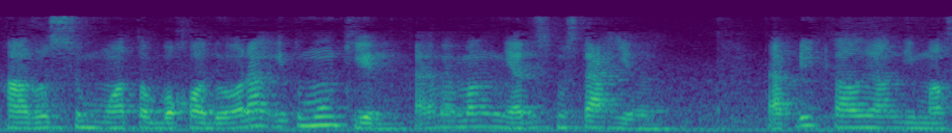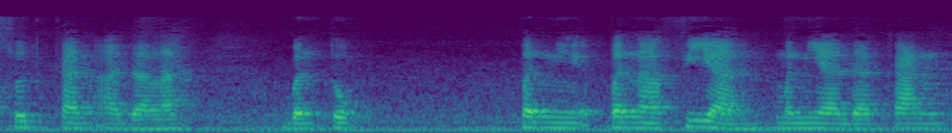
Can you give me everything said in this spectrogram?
harus semua tobokoh dua orang itu mungkin karena memang nyaris mustahil tapi kalau yang dimaksudkan adalah bentuk penafian meniadakan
